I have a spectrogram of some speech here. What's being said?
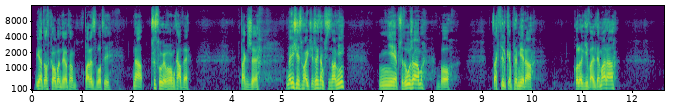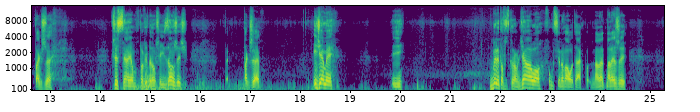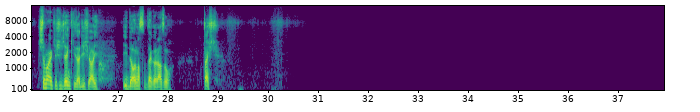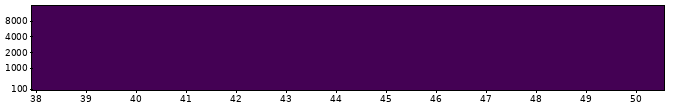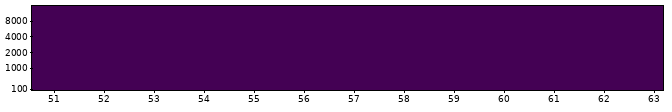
ja dodatkowo będę miał tam parę złotych na przysłowiową kawę. Także na dzisiaj słuchajcie, żegnam się z Wami. Nie przedłużam, bo za chwilkę premiera kolegi Waldemara. Także wszyscy na nią pewnie będą chcieli zdążyć. Tak, także idziemy i byle to wszystko nam działało, funkcjonowało tak jak należy. Trzymajcie się, dzięki za dzisiaj i do następnego razu. Cześć!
